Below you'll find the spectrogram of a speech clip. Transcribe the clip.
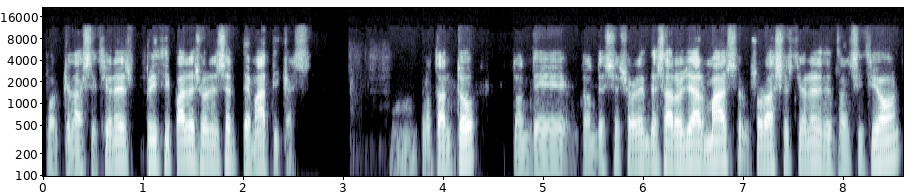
Porque las secciones principales suelen ser temáticas. Por lo tanto, donde, donde se suelen desarrollar más son las secciones de transición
